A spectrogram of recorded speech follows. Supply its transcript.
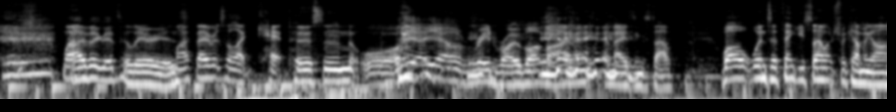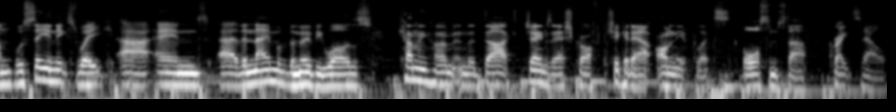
I think that's hilarious. My favourites are like Cat Person or yeah, yeah, Red Robot vibe. Amazing stuff. Well, Winter, thank you so much for coming on. We'll see you next week. Uh, and uh, the name of the movie was Coming Home in the Dark. James Ashcroft. Check it out on Netflix. Awesome Stuff. Great sell.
